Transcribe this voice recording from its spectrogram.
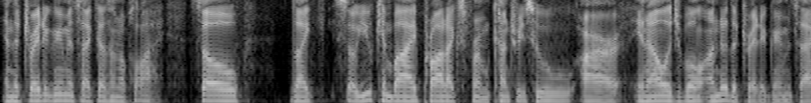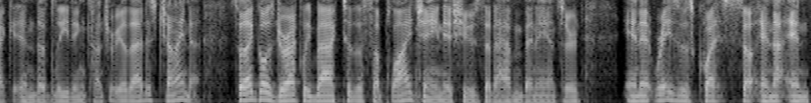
And the Trade Agreements Act doesn't apply. So like so you can buy products from countries who are ineligible under the trade agreements act and the leading country of that is china. So that goes directly back to the supply chain issues that haven't been answered and it raises questions so and and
